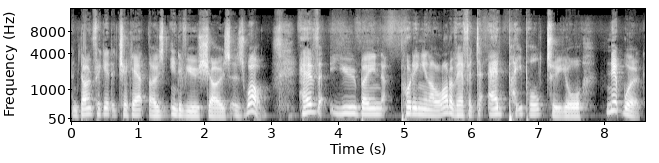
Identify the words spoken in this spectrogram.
and don't forget to check out those interview shows as well. Have you been putting in a lot of effort to add people to your network?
